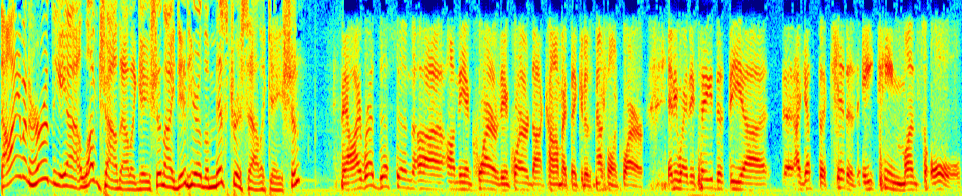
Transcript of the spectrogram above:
Now, I haven't heard the uh, love child allegation. I did hear the mistress allegation. Now, I read this in uh, on the Enquirer, the Enquirer.com, I think it is, National Enquirer. Anyway, they say that the, uh, I guess the kid is 18 months old,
